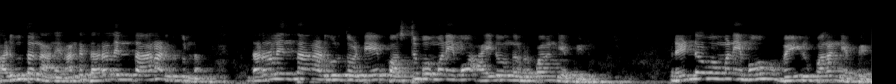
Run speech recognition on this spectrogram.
అడుగుతున్నా నేను. అంటే ధరలు ఎంత అని అడుగుతున్నా. ధరలు ఎంత అని అడుగుతుంటే ఫస్ట్ బొమ్మనేమో ఐదు వందల రూపాయలు అని రెండో బొమ్మనేమో వెయ్యి రూపాయలు అని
